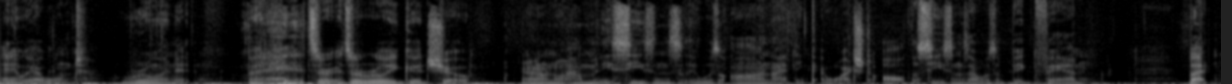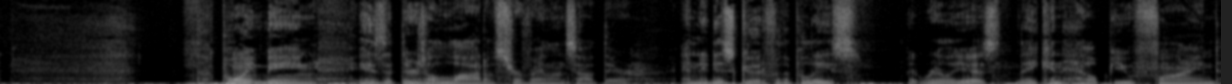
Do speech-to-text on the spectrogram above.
Anyway, I won't ruin it, but it's a it's a really good show. I don't know how many seasons it was on. I think I watched all the seasons. I was a big fan. But the point being is that there's a lot of surveillance out there, and it is good for the police. It really is. They can help you find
